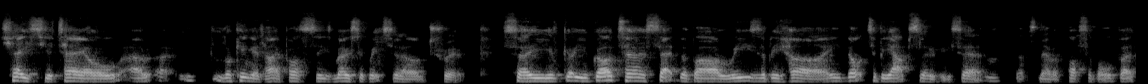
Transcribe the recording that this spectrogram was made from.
chase your tail, uh, uh looking at hypotheses, most of which aren't true. So you've got you've got to set the bar reasonably high, not to be absolutely certain. That's never possible, but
